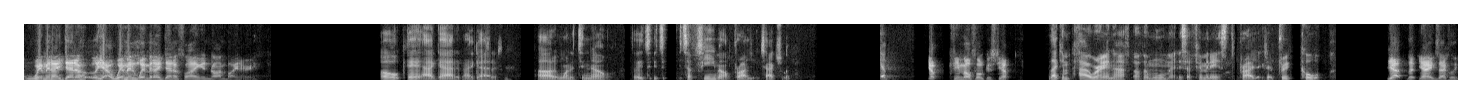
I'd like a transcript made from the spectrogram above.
Women identify, yeah, women, women identifying and non-binary. Okay, I got it. I got it. I wanted to know. So it's it's it's a female project actually. Yep. Yep, female focused. Yep. Like empowering of, of a woman. It's a feminist project. That's pretty cool. Yeah, that, yeah, exactly.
